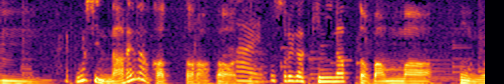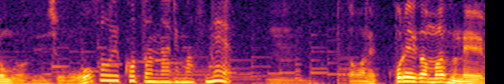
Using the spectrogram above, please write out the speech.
うん。もし慣れなかったらさ、はいずっとそれが気になったまんま本読むわけでしょ？そういうことになりますね。うん。だからね、これがまずね、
